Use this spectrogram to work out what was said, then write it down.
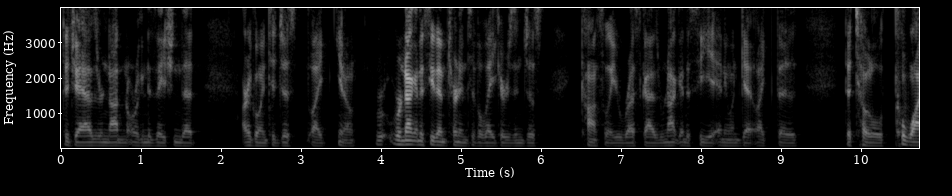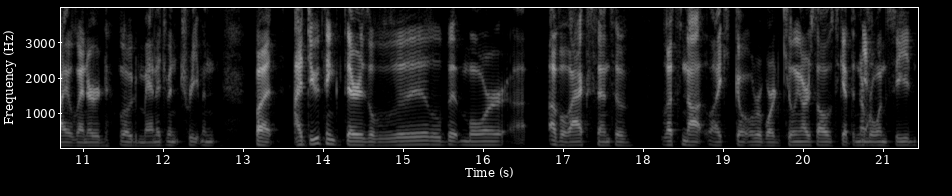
the Jazz are not an organization that are going to just like, you know, we're not going to see them turn into the Lakers and just constantly rest guys. We're not going to see anyone get like the the total Kawhi Leonard load management treatment. But I do think there is a little bit more uh, of a lax sense of let's not like go overboard killing ourselves to get the number one seed.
